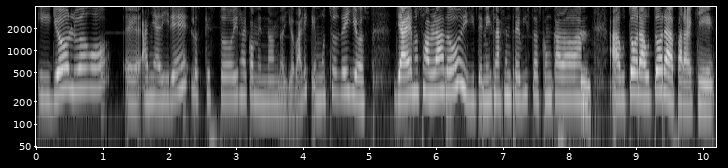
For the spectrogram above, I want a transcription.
Y yo luego eh, añadiré los que estoy recomendando yo, ¿vale? Que muchos de ellos ya hemos hablado y tenéis las entrevistas con cada autor, autora, para que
